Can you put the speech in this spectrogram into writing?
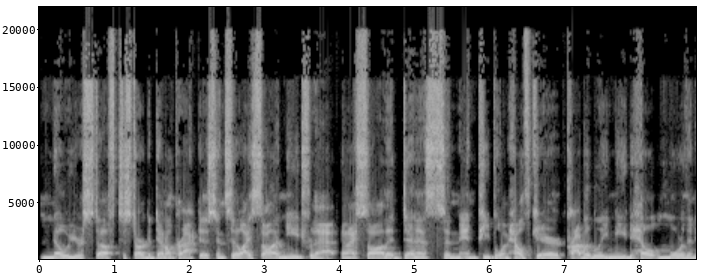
know your stuff to start a dental practice. And so I saw a need for that. And I saw that dentists and, and people in healthcare probably need help more than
